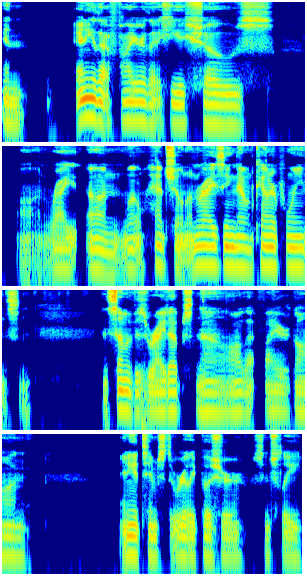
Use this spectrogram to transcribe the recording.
and any of that fire that he shows on right on well had shown on Rising now on Counterpoints and and some of his write ups now all that fire gone any attempts to really push her essentially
